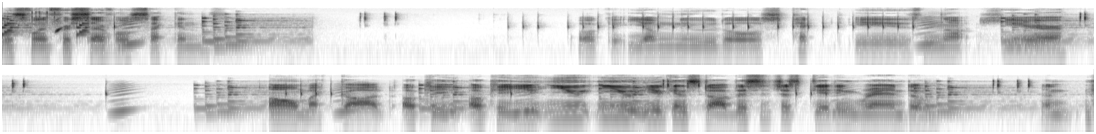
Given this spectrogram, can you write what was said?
This went for several seconds. Okay, Yum Noodles, Tech is not here. Oh my god. Okay, okay, you, you, you, you can stop. This is just getting random. And...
